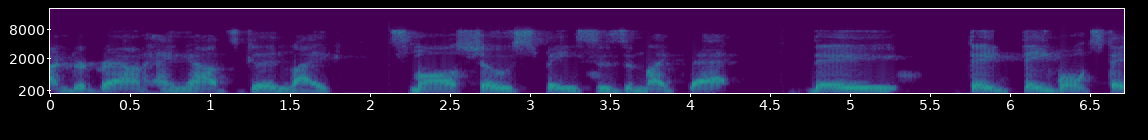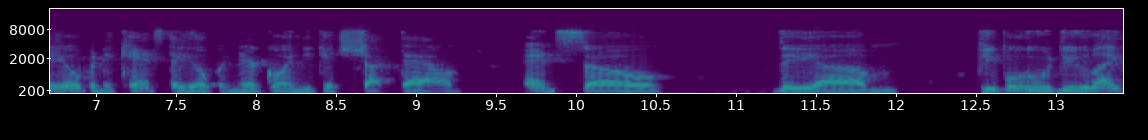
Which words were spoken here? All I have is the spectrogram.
underground hangouts, good like small show spaces and like that, they they they won't stay open. They can't stay open. They're going to get shut down. And so the um, people who do like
